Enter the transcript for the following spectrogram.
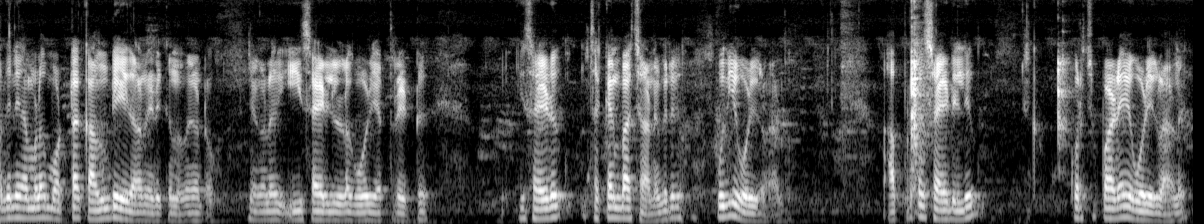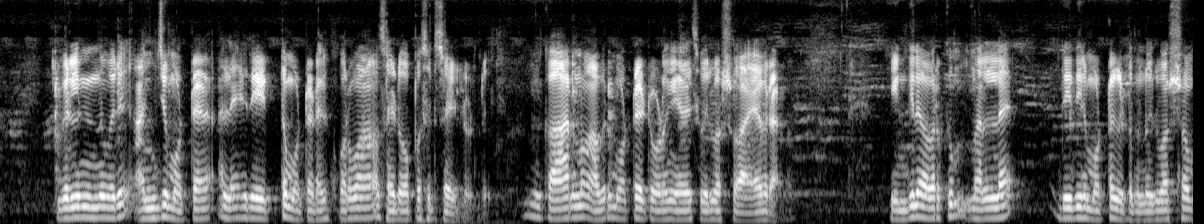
അതിന് നമ്മൾ മുട്ട കൗണ്ട് ചെയ്താണ് എടുക്കുന്നത് കേട്ടോ. ഞങ്ങൾ ഈ സൈഡിലുള്ള കോഴി എത്ര ഇട്ട് ഈ സൈഡ് സെക്കൻഡ് ബാച്ചാണ് ഇവർ പുതിയ കോഴികളാണ്. അപ്പുറത്തെ സൈഡിൽ കുറച്ച് പഴയ കോഴികളാണ്. ഇവരിൽ നിന്ന് ഒരു അഞ്ച് മുട്ട അല്ലെങ്കിൽ ഒരു എട്ട് മുട്ടയുടെ കുറവ് ആ സൈഡ് ഓപ്പോസിറ്റ് സൈഡിലുണ്ട് കാരണം അവർ മുട്ടയിട്ട് തുടങ്ങി ഏകദേശം ഒരു വർഷം ആയവരാണ്. എങ്കിലും അവർക്കും നല്ല രീതിയിൽ മുട്ട കിട്ടുന്നുണ്ട്. ഒരു വർഷം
